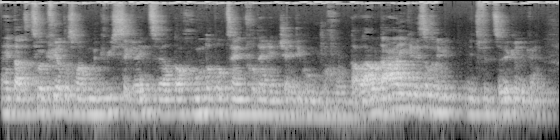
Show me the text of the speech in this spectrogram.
hat auch dazu geführt, dass man mit einem gewissen Grenzwert auch 100% von der Entschädigung bekommt. Aber auch da irgendwie so ein bisschen mit Verzögerungen.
